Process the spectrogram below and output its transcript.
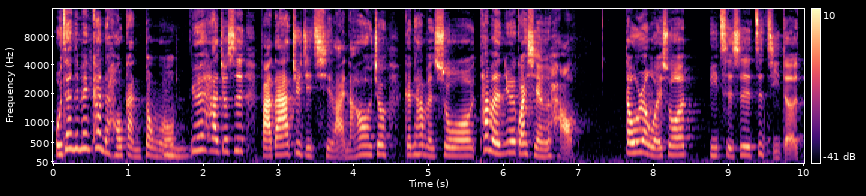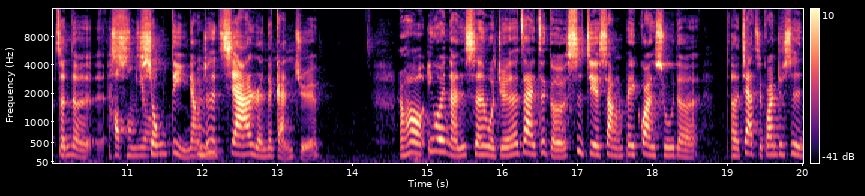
我在那边看的好感动哦，嗯、因为他就是把大家聚集起来，然后就跟他们说，他们因为关系很好，都认为说彼此是自己的真的好朋友、兄弟那样，就是家人的感觉。嗯、然后因为男生，我觉得在这个世界上被灌输的。呃，价值观就是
